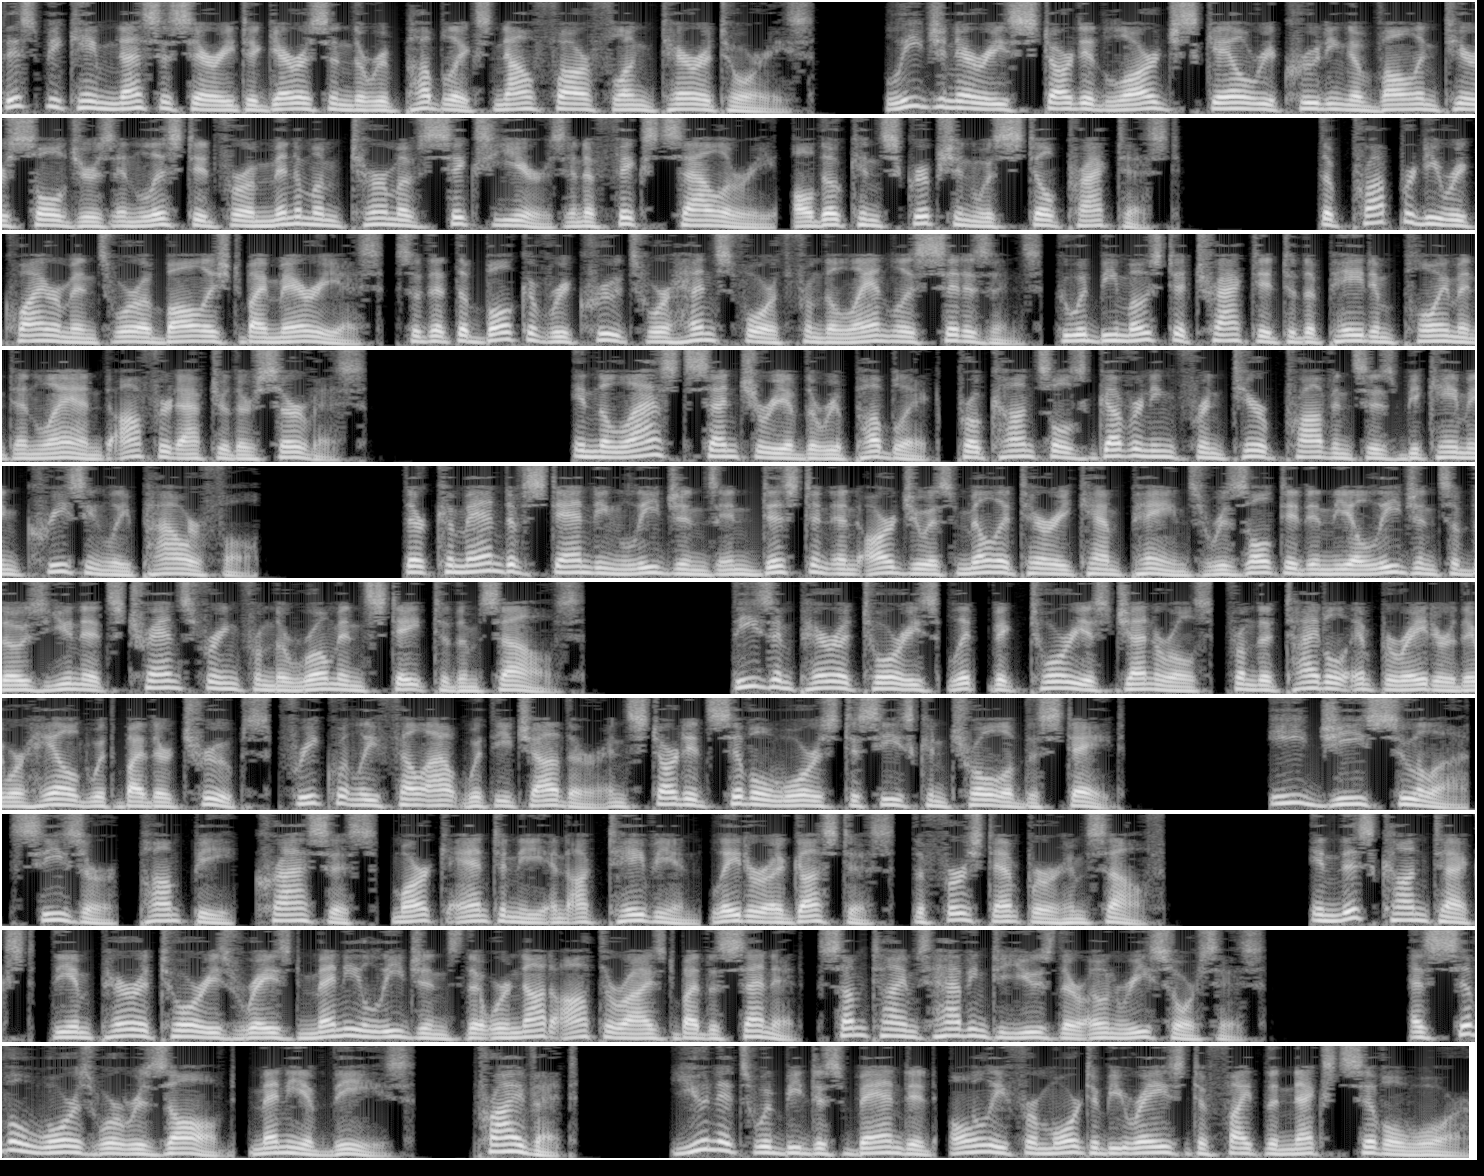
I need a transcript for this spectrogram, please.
This became necessary to garrison the Republic's now far-flung territories. Legionaries started large-scale recruiting of volunteer soldiers enlisted for a minimum term of six years and a fixed salary, although conscription was still practiced. The property requirements were abolished by Marius, so that the bulk of recruits were henceforth from the landless citizens, who would be most attracted to the paid employment and land offered after their service. In the last century of the Republic, proconsuls governing frontier provinces became increasingly powerful. Their command of standing legions in distant and arduous military campaigns resulted in the allegiance of those units transferring from the Roman state to themselves. These imperatores lit victorious generals, from the title imperator they were hailed with by their troops frequently fell out with each other and started civil wars to seize control of the state. E.g. Sulla, Caesar, Pompey, Crassus, Mark Antony and Octavian later Augustus, the first emperor himself. In this context, the imperatores raised many legions that were not authorized by the Senate, sometimes having to use their own resources. As civil wars were resolved, many of these private units would be disbanded, only for more to be raised to fight the next civil war.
